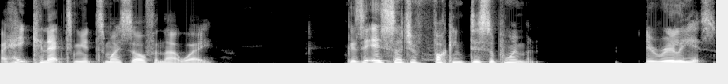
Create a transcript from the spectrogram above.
I hate connecting it to myself in that way. Because it is such a fucking disappointment. It really is.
